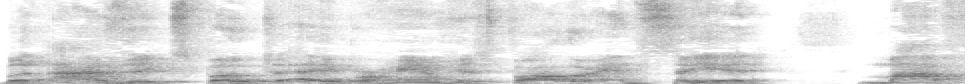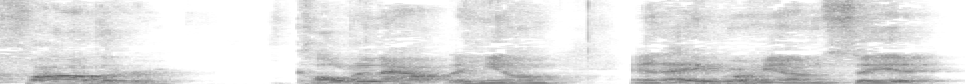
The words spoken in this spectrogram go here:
But Isaac spoke to Abraham, his father, and said, My father, calling out to him, and Abraham said,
